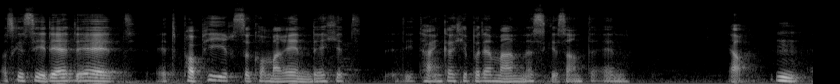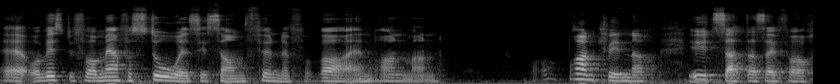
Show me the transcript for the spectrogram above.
Hva skal jeg si Det, det er et, et papir som kommer inn. Et de tenker ikke på det mennesket. sant? Det er en, ja. Mm. Eh, og hvis du får mer forståelse i samfunnet for hva en brannmann og brannkvinner utsetter seg for,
